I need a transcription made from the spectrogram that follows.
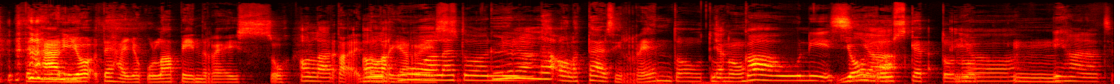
tehdään, Niin. jo, tehdä joku Lapin reissu Olla, tai olla Norja-reissu. huoleton ja, Kyllä, olla täysin ja rentoutunut, kaunis. jo ja, ruskettunut. Joo, Mm. ihanat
